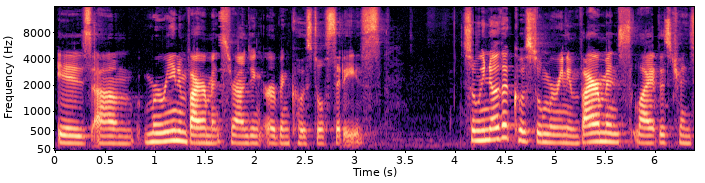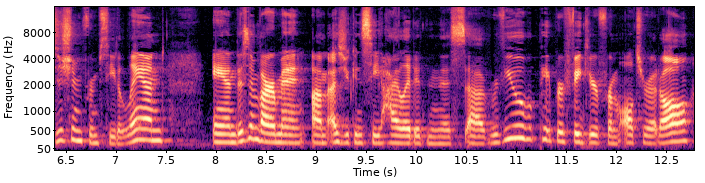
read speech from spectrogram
is um, marine environments surrounding urban coastal cities. So we know that coastal marine environments lie at this transition from sea to land, and this environment, um, as you can see highlighted in this uh, review paper figure from Alter et al.,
